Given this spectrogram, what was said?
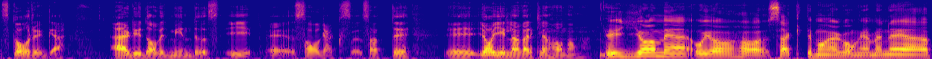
ska rygga är det ju David Mindus i eh, Sagax. Så att eh, jag gillar verkligen honom. Jag med och jag har sagt det många gånger men när jag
